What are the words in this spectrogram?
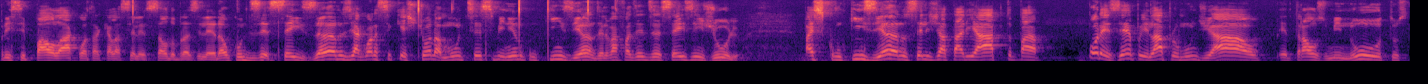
principal lá contra aquela seleção do Brasileirão, com 16 anos, e agora se questiona muito se esse menino com 15 anos, ele vai fazer 16 em julho, mas com 15 anos, ele já estaria apto para por exemplo, ir lá para o Mundial, entrar os minutos.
